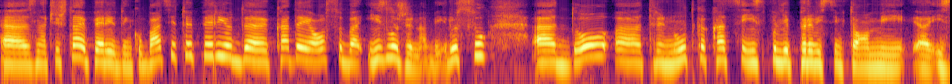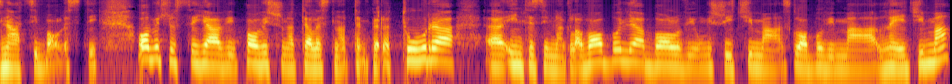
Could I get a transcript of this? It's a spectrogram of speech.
E, znači šta je period inkubacije? To je period e, kada je osoba izložena virusu e, do trenutka kad se ispolje prvi simptomi i znaci bolesti. Obično se javi povišena telesna temperatura, intenzivna glavobolja, bolovi u mišićima, zglobovima, leđima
